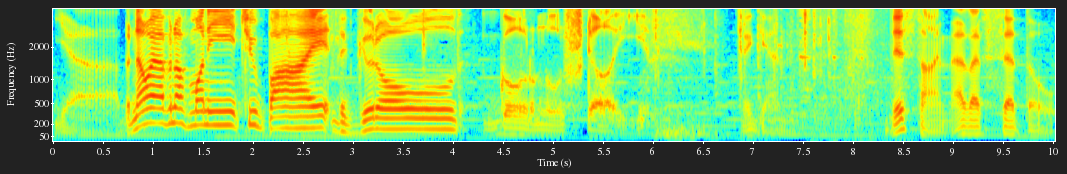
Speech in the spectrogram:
Yeah, but now I have enough money to buy the good old Gornostay. Again. This time, as I've said though,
